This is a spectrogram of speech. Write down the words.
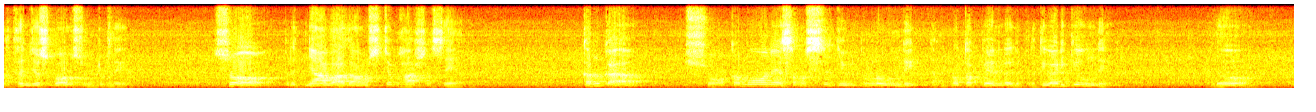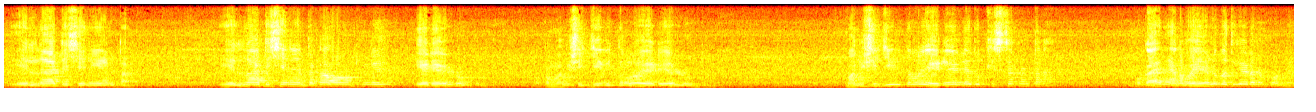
అర్థం చేసుకోవాల్సి ఉంటుంది సో ప్రజ్ఞావాదాంశ భాషసే కనుక శోకము అనే సమస్య జీవితంలో ఉంది దాంట్లో తప్పేం లేదు ప్రతివాడికి ఉంది ఇప్పుడు ఏలినాటి శని అంట ఏలినాటి శని ఎంతకాలం ఉంటుంది ఏడేళ్ళు ఉంటుంది ఒక మనిషి జీవితంలో ఏడేళ్ళు ఉంటుంది మనిషి జీవితంలో ఏడేళ్లే దుఃఖిస్తాడంటారా ఒక ఆయన ఎనభై ఏళ్ళు బతికాడు అనుకోండి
